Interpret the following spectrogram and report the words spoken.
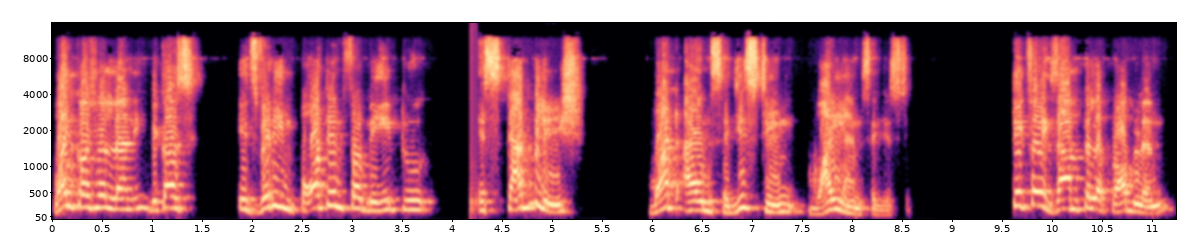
Why causal learning? Because it's very important for me to establish what I am suggesting, why I am suggesting. Take, for example, a problem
